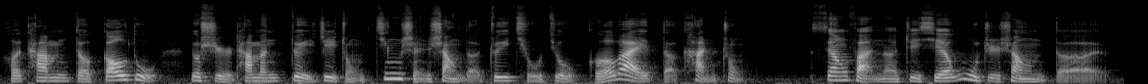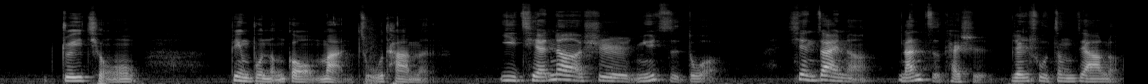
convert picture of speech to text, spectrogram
和他们的高度，又使他们对这种精神上的追求就格外的看重。相反呢，这些物质上的追求。并不能够满足他们。以前呢是女子多，现在呢男子开始人数增加了。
